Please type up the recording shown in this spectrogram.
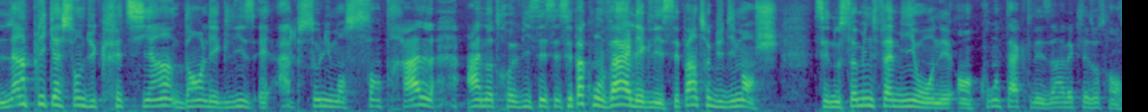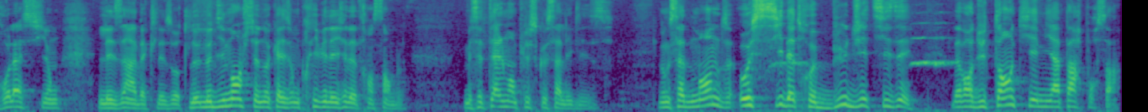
l'implication du chrétien dans l'Église est absolument centrale à notre vie. C'est pas qu'on va à l'Église, c'est pas un truc du dimanche. C'est nous sommes une famille où on est en contact les uns avec les autres, en relation les uns avec les autres. Le, le dimanche, c'est une occasion privilégiée d'être ensemble. Mais c'est tellement plus que ça, l'Église. Donc ça demande aussi d'être budgétisé, d'avoir du temps qui est mis à part pour ça.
